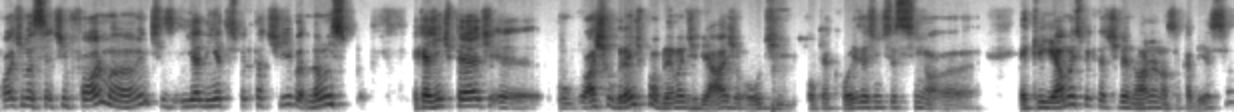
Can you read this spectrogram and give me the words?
pode, mas te informa antes e alinha a tua expectativa. Não, é que a gente pede, é, eu acho que o grande problema de viagem ou de qualquer coisa, é a gente assim, ó, é criar uma expectativa enorme na nossa cabeça,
